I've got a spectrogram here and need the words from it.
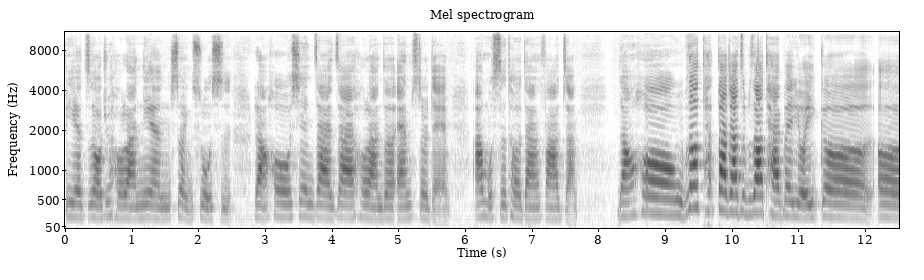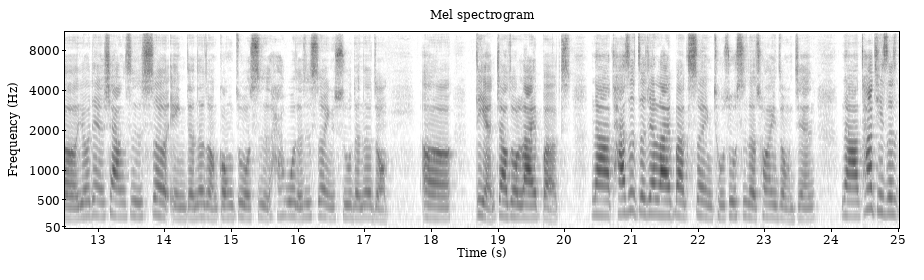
毕业之后去荷兰念摄影硕士，然后现在在荷兰的 Amsterdam 阿姆斯特丹发展。然后我不知道他大家知不知道台北有一个呃有点像是摄影的那种工作室，还或者是摄影书的那种。呃，店叫做 Lightbox，那他是这间 Lightbox 摄影图书室的创意总监。那他其实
